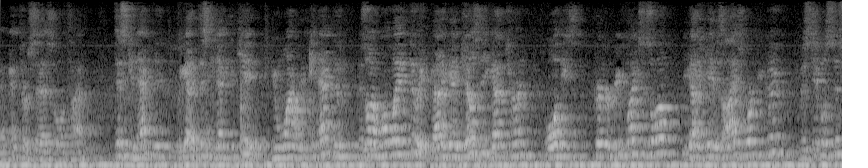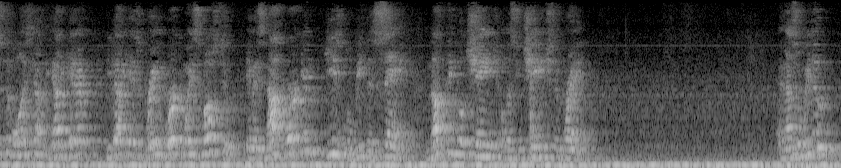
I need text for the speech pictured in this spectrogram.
and mentor, says all the time. Disconnected. We got to disconnect the kid. You want to reconnect him, there's only one way to do it. You got to get adjusted. You got to turn all these peripheral reflexes off. You got to get his eyes working good, vestibular system, all these kind. You got to get you got to get his brain working the way it's supposed to. If it's not working, he will be the same. Nothing will change unless you change the brain. And that's what we do.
